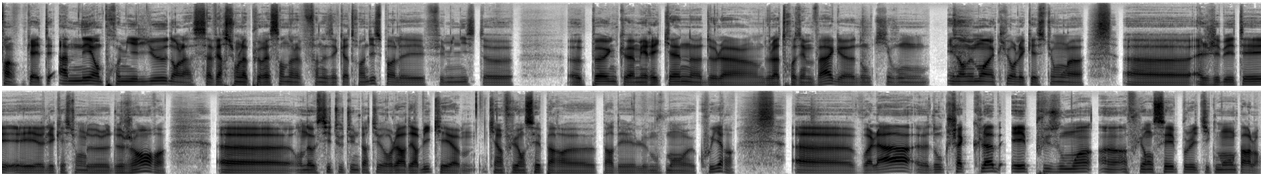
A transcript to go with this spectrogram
Enfin, qui a été amené en premier lieu dans la, sa version la plus récente, dans la fin des années 90, par les féministes euh, euh, punk américaines de la, de la troisième vague, donc qui vont énormément inclure les questions euh, euh, LGBT et les questions de, genre. Euh, on a aussi toute une partie de roller derby qui est, influencée par, le mouvement queer. Voilà, donc chaque club est plus ou moins influencé politiquement parlant,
